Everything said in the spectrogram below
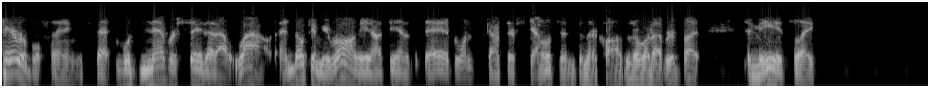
terrible things that would never say that out loud. And don't get me wrong, you know, at the end of the day, everyone's got their skeletons in their closet or whatever. But to me, it's like,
